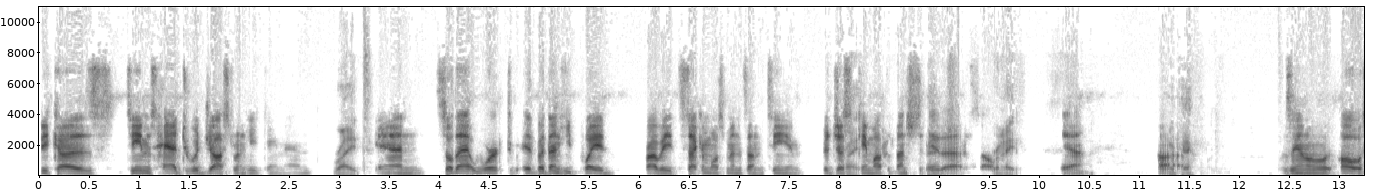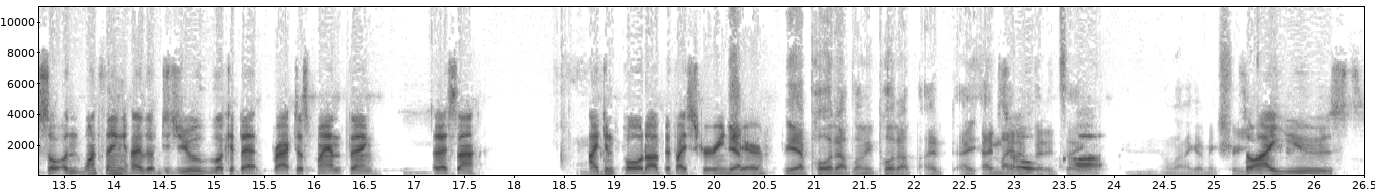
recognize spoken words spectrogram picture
because teams had to adjust when he came in, Right. and so that worked. But then he played probably second most minutes on the team, but just Right. came off the bench to do that. So Right. yeah. Uh, Okay. was I gonna? Oh, so and one thing I did you look at that practice plan thing that I sent? I can pull it up if I screen Yeah. share. Yeah, pull it up. Let me pull it up. I I, I might have, So, but it's like uh, hold on, I gotta make sure you so I used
